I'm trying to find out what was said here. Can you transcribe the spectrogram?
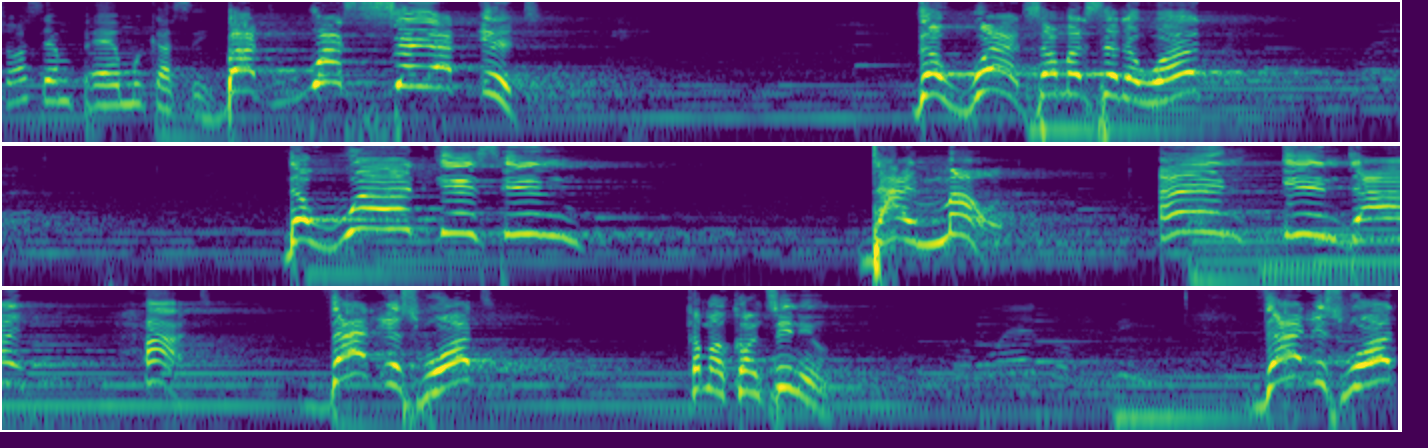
kyerɛsɛm mu ka But what saith it? The word, somebody said the word. The word is in thy mouth and in thy heart. That is what? Come on, continue. That is what?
